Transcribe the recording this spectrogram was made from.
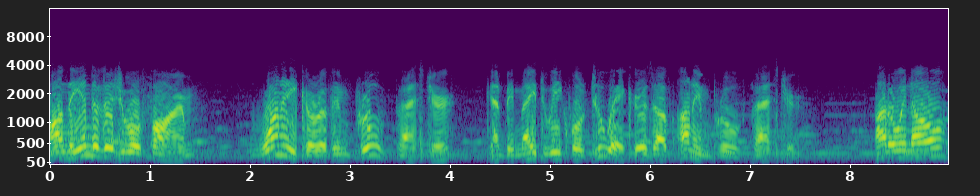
On the individual farm, one acre of improved pasture can be made to equal two acres of unimproved pasture. How do we know?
